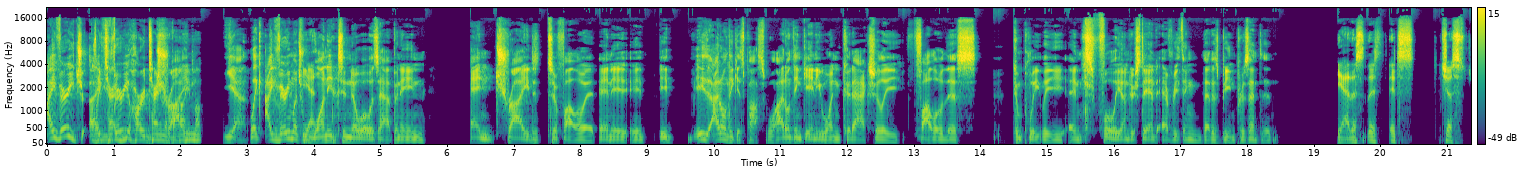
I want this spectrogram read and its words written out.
I very tr- I like turn- very hard turning the tried. volume up. Yeah, like I very much Yeah. wanted to know what was happening and tried to follow it and it it, it it I don't think it's possible. I don't think anyone could actually follow this completely and fully understand everything that is being presented. Yeah, this this it's just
